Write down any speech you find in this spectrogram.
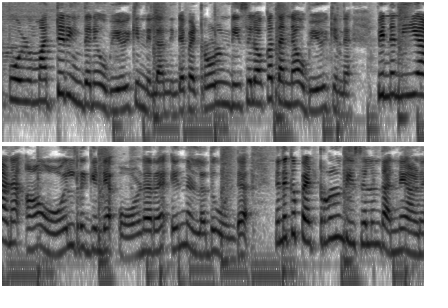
ഇപ്പോഴും മറ്റൊരു ഇന്ധനം ഉപയോഗിക്കുന്നില്ല. നിന്റെ പെട്രോളും ഡീസലും ഒക്കെ തന്നെ ഉപയോഗിക്കുന്നത് പിന്നെ നീയാണ് ആ ഓയിൽ റിഗിന്റെ ഓണർ എന്നുള്ളത് കൊണ്ട് നിനക്ക് പെട്രോളും ഡീസലും തന്നെയാണ്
